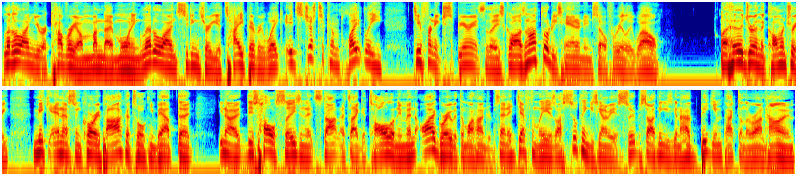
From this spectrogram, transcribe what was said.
let alone your recovery on Monday morning, let alone sitting through your tape every week. It's just a completely different experience for these guys, and I thought he's handled himself really well. I heard during the commentary Mick Ennis and Corey Parker talking about that you know, this whole season it's starting to take a toll on him. And I agree with them 100%. It definitely is. I still think he's going to be a superstar. I think he's going to have big impact on the run home.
